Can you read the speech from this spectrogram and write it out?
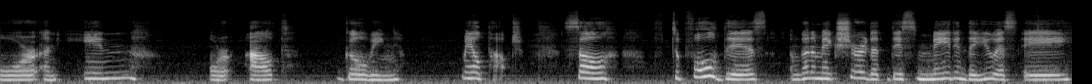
or an in or outgoing mail pouch. So to fold this, I'm going to make sure that this made in the USA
